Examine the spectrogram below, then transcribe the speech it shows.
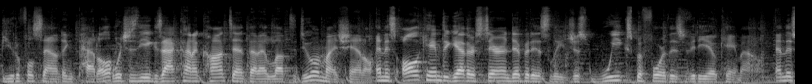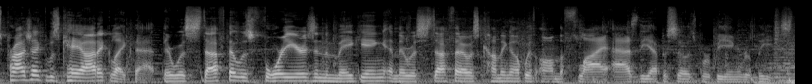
beautiful sounding pedal, which is the exact kind of content that I love to do on my channel. And this all came together serendipitously just weeks before this video came out. And this project was chaotic like that. There was stuff that was four years in the making and there was stuff that I was coming up with on the fly as the episodes were being released.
